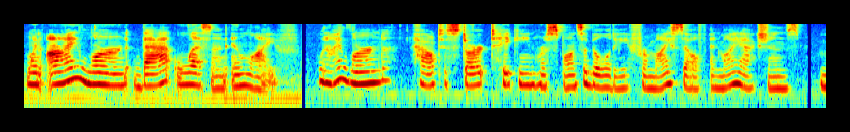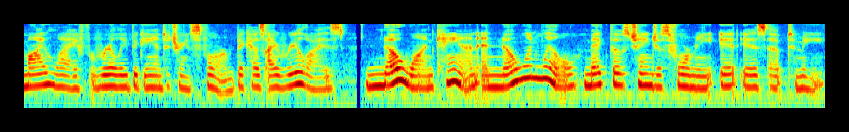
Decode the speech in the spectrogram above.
When I learned that lesson in life, when I learned how to start taking responsibility for myself and my actions, my life really began to transform because I realized no one can and no one will make those changes for me. It is up to me.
